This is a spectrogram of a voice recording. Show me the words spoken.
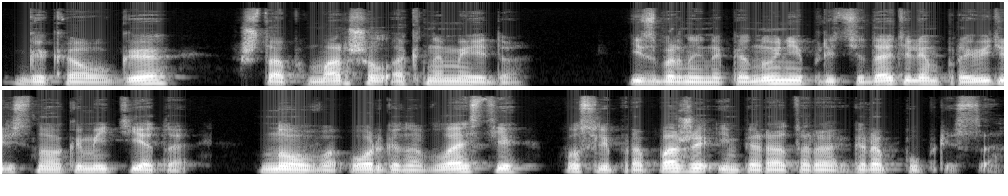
ГКОГ штаб-маршал Акнемейдо, избранный накануне председателем правительственного комитета нового органа власти после пропажи императора Грапуприса.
